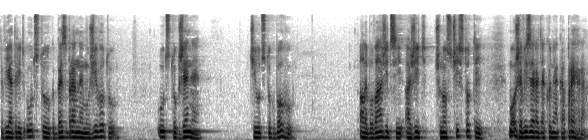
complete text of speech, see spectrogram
vyjadriť úctu k bezbrannému životu, úctu k žene, či úctu k Bohu, alebo vážiť si a žiť čnosť čistoty, môže vyzerať ako nejaká prehra.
